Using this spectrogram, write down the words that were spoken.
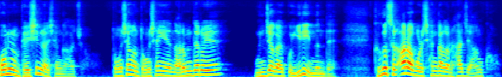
본인은 배신이라 생각하죠. 동생은 동생의 나름대로의 문제가 있고 일이 있는데 그것을 알아볼 생각은 하지 않고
